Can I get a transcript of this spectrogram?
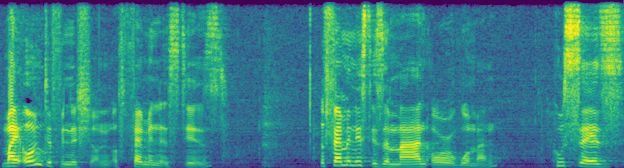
My own definition of feminist is a feminist is a man or a woman who says,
